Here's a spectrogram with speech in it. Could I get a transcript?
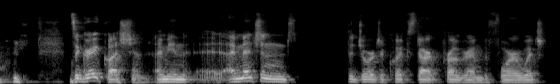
it's a great question. I mean, I mentioned the Georgia Quick Start program before, which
